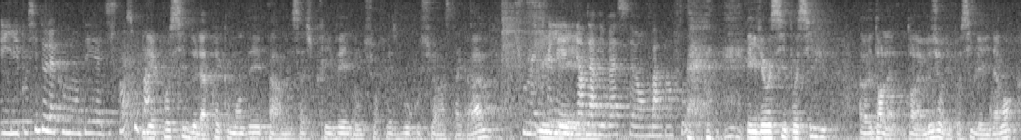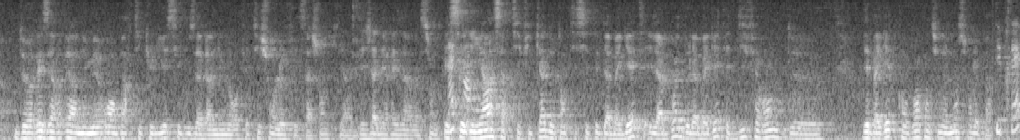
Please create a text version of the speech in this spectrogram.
Et il est possible de la commander à distance ou pas Il est possible de la précommander par message privé, donc sur Facebook ou sur Instagram. Je vous mettrai il les est- liens euh, en barre d'infos. Et il est aussi possible, euh, dans, la, dans la mesure du possible évidemment, de réserver un numéro en particulier. Si vous avez un numéro fétiche, on le fait, sachant qu'il y a déjà des réservations. Et il y a un certificat d'authenticité de la baguette, et la boîte de la baguette est différente de, des baguettes qu'on vend continuellement sur le parc. T'es prêt?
